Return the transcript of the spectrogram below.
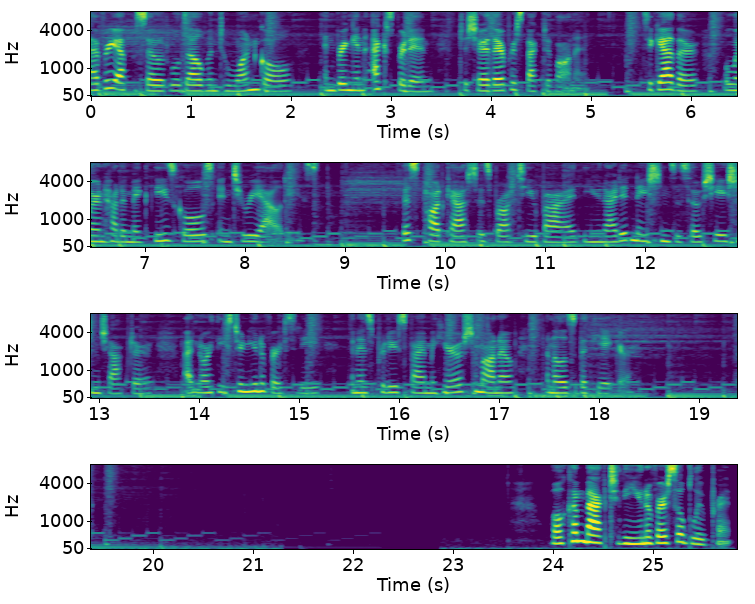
Every episode will delve into one goal and bring an expert in to share their perspective on it. Together, we'll learn how to make these goals into realities. This podcast is brought to you by the United Nations Association chapter at Northeastern University and is produced by Mahiro Shimano and Elizabeth Yeager. Welcome back to the Universal Blueprint.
